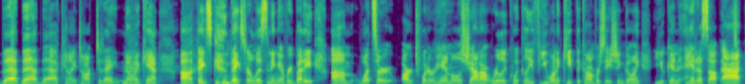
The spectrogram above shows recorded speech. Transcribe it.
blah, blah, blah. Can I talk today? No, I can't. Uh, thanks, thanks for listening, everybody. Um, what's our our Twitter handle? Shout out really quickly. If you want to keep the conversation going, you can hit us up at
